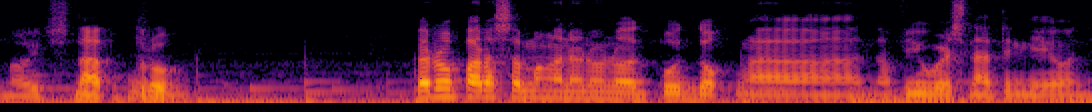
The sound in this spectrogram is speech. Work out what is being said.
no, it's not true. Pero para sa mga nanonood po, Doc, na, na viewers natin ngayon,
